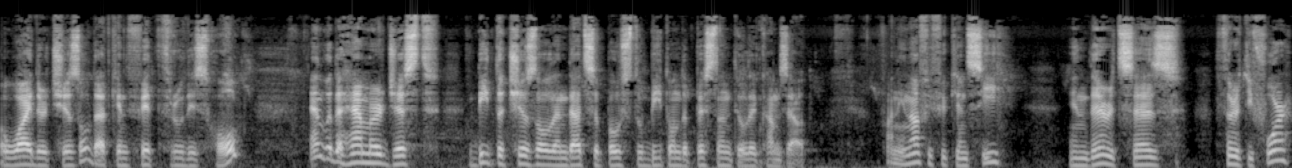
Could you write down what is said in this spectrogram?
a wider chisel that can fit through this hole. And with a hammer, just beat the chisel and that's supposed to beat on the piston until it comes out. Funny enough, if you can see, in there it says 34,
